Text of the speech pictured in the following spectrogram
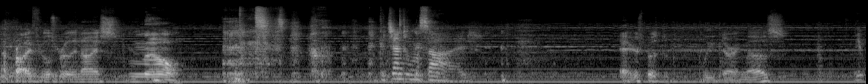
That probably feels really nice. No. Like a gentle massage. Yeah, you're supposed to bleed during those. Yep.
